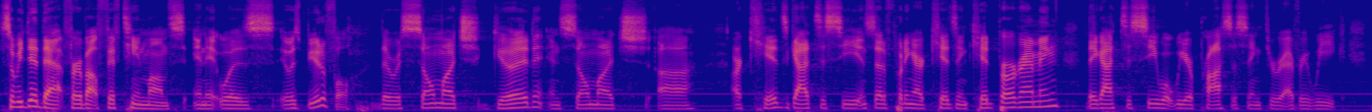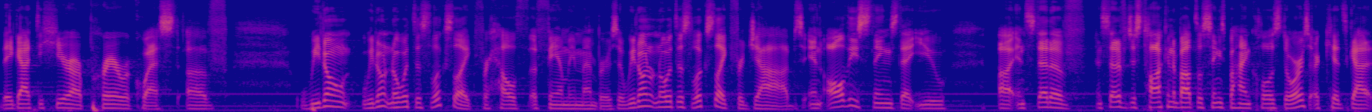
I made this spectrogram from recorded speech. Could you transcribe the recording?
so we did that for about 15 months and it was it was beautiful. There was so much good and so much uh, our kids got to see, instead of putting our kids in kid programming, they got to see what we are processing through every week. They got to hear our prayer request of, we don't, we don't know what this looks like for health of family members, and we don't know what this looks like for jobs, and all these things that you, uh, instead, of, instead of just talking about those things behind closed doors, our kids got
